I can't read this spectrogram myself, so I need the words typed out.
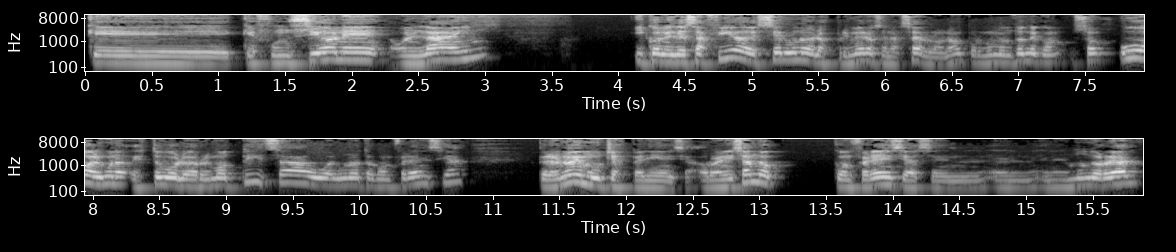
que, que funcione online y con el desafío de ser uno de los primeros en hacerlo, ¿no? Porque un montón de... Hubo alguna, estuvo lo de Remote Pizza, hubo alguna otra conferencia, pero no hay mucha experiencia. Organizando conferencias en, en, en el mundo real,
